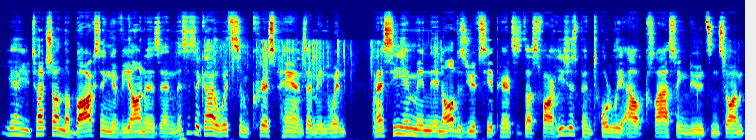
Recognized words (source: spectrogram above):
Yeah, you touched on the boxing of Yanez, and this is a guy with some crisp hands. I mean, when when I see him in, in all of his UFC appearances thus far, he's just been totally outclassing dudes. And so I'm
